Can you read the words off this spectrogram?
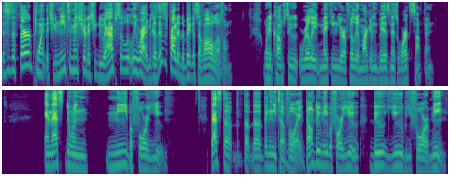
this is the third point that you need to make sure that you do absolutely right because this is probably the biggest of all of them when it comes to really making your affiliate marketing business worth something. And that's doing me before you. That's the, the the thing you need to avoid. Don't do me before you. Do you before me.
